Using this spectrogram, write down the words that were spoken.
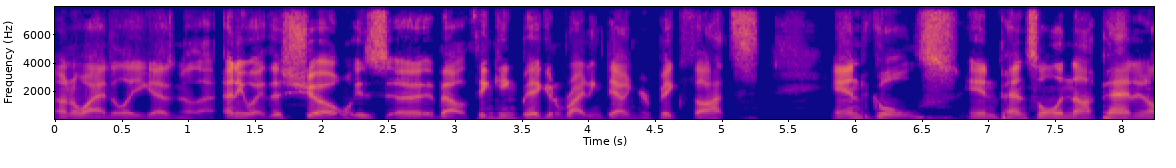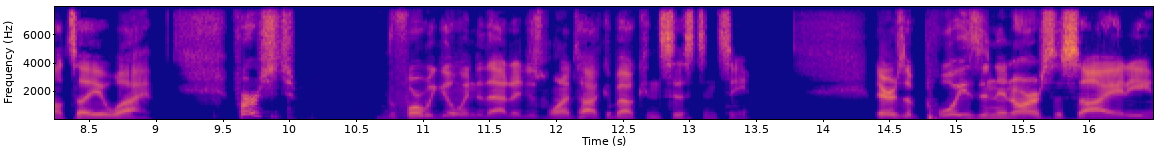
I don't know why I had to let you guys know that. Anyway, this show is uh, about thinking big and writing down your big thoughts and goals in pencil and not pen, and I'll tell you why. First, before we go into that, I just want to talk about consistency. There's a poison in our society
